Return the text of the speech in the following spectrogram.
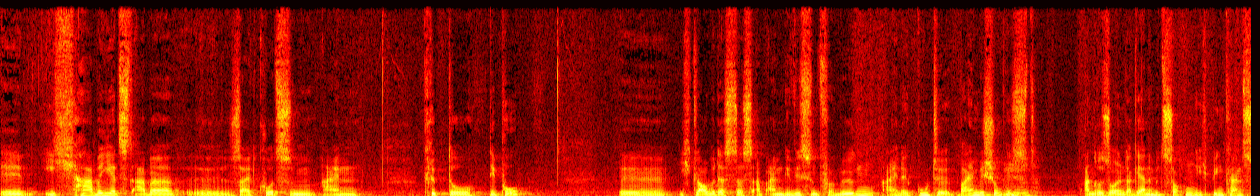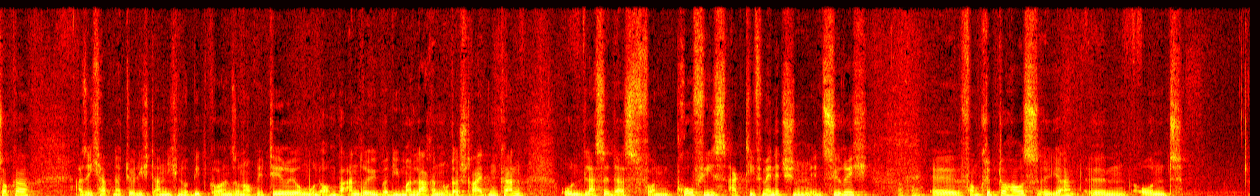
Äh, ich habe jetzt aber äh, seit kurzem ein Krypto-Depot. Äh, ich glaube, dass das ab einem gewissen Vermögen eine gute Beimischung mhm. ist. Andere sollen da gerne mit zocken. Ich bin kein Zocker. Also ich habe natürlich dann nicht nur Bitcoin, sondern auch Ethereum und auch ein paar andere, über die man lachen oder streiten kann und lasse das von Profis aktiv managen mhm. in Zürich okay. äh, vom Kryptohaus, äh, ja, ähm, und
